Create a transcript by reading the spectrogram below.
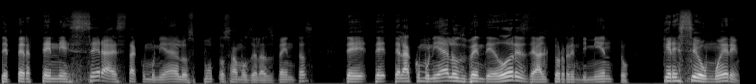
de pertenecer a esta comunidad de los putos amos de las ventas, de, de la comunidad de los vendedores de alto rendimiento, crece o muere,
